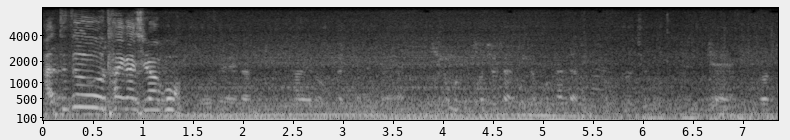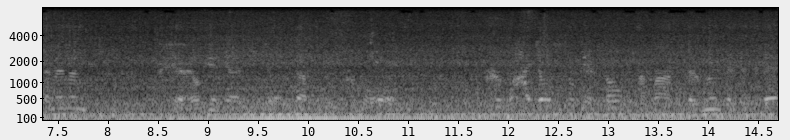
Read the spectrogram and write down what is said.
아 뜨뜻하게 가시라고 그렇다면은 여기에 대한 인정도 하고 그 과정 속에서 아마 젊은 세대들의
